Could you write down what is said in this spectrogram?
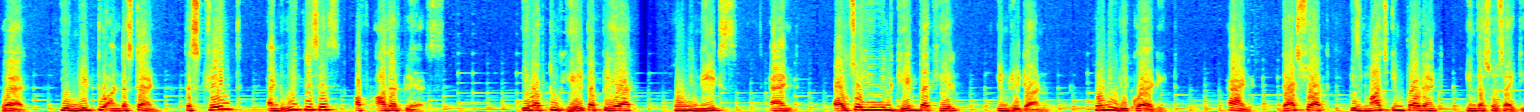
where you need to understand the strength and weaknesses of other players. You have to help a player whom he needs and also you will get back help in return when you required it. And that's what is much important in the society.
